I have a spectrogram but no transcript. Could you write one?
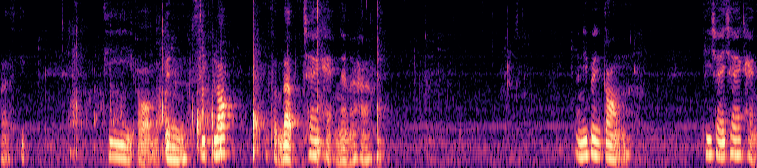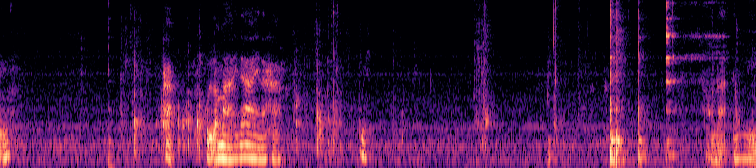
พลาสติก ที่เออเป็นซิปล็อกสำหรับแช่แข็งอะนะคะ อันนี้เป็นกล่องที่ใช้แช่แข็ง ผักผลไม้ได้นะคะอุ๊ยเอาละอันนี้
